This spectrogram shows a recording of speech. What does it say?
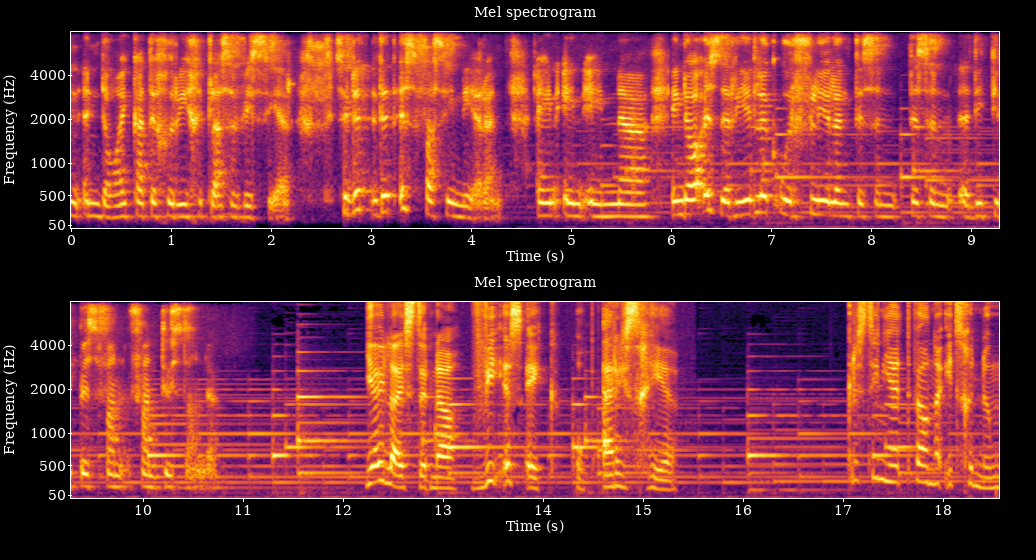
in in daai kategorie geklassifiseer. So dit dit is fascinerend en en en uh en daar is redelik oorvleeling tussen tussen uh, die tipes van van toestande Jy luister na Wie is ek op RSG. Christine, het wel nou iets genoem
